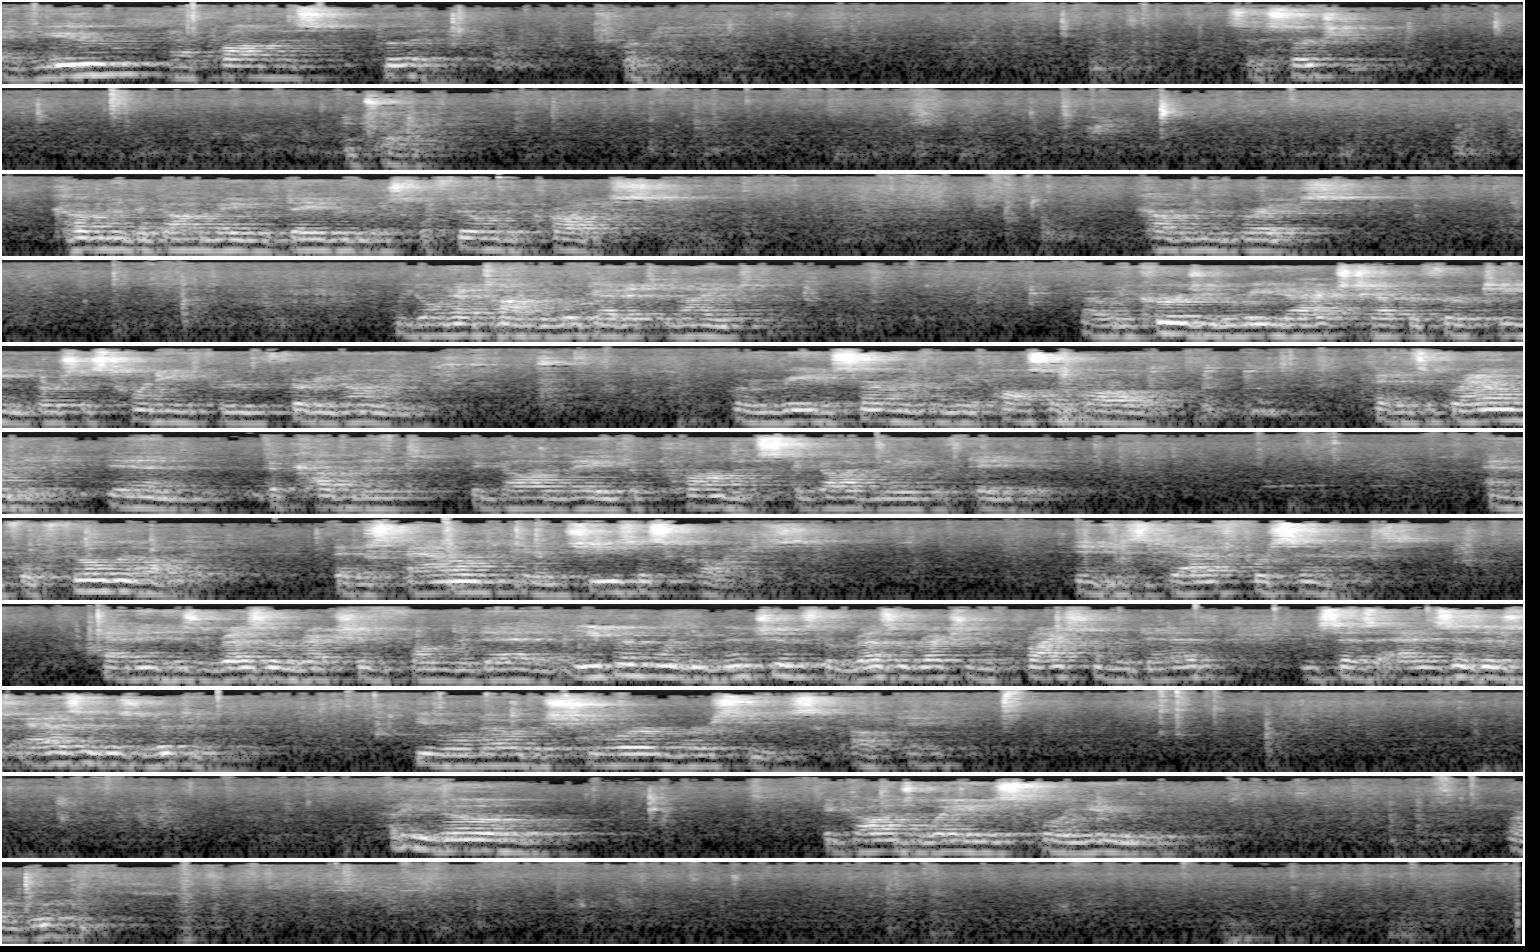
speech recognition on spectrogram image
And you have promised good for me. So search me and try me. Covenant that God made with David was fulfilled in Christ. Covenant of grace. We don't have time to look at it tonight. I would encourage you to read Acts chapter 13, verses 20 through 39 where we read a sermon from the Apostle Paul that is grounded in the covenant that God made, the promise that God made with David, and the fulfillment of it that is found in Jesus Christ, in his death for sinners, and in his resurrection from the dead. And even when he mentions the resurrection of Christ from the dead, he says, as it is, as it is written, you will know the sure mercies of David. How do you know that God's ways for you are good?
